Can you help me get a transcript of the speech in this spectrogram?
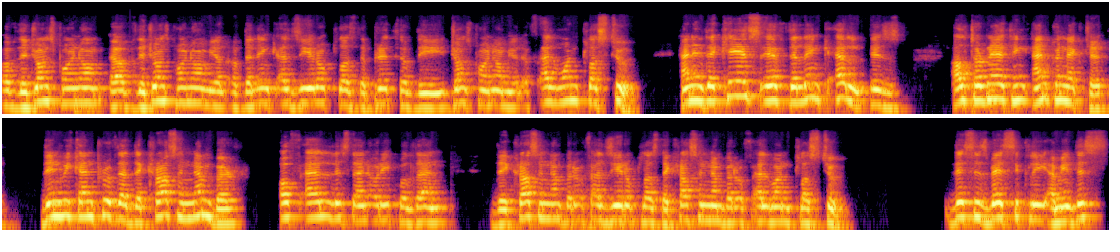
of the Jones polynomial of the Jones polynomial of the link L0 plus the breadth of the Jones polynomial of L1 plus 2. And in the case if the link L is alternating and connected, then we can prove that the crossing number of L is less than or equal than the crossing number of L0 plus the crossing number of L1 plus 2. This is basically, I mean, this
